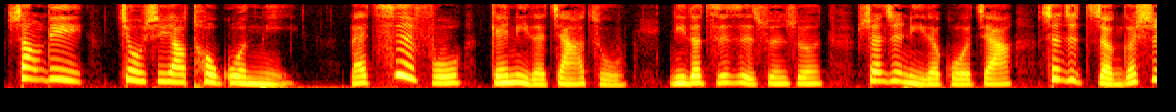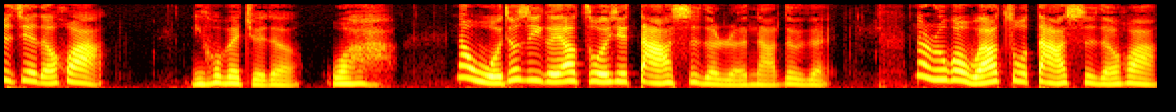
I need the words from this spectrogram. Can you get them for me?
上帝就是要透过你来赐福给你的家族、你的子子孙孙，甚至你的国家，甚至整个世界的话，你会不会觉得哇？那我就是一个要做一些大事的人呐，对不对？那如果我要做大事的话，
